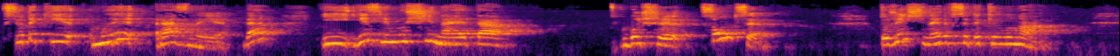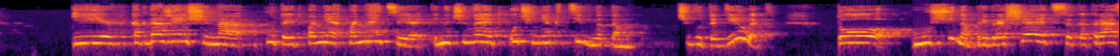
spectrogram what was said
Все-таки мы разные, да? И если мужчина это больше солнце, то женщина это все-таки луна. И когда женщина путает понятия и начинает очень активно там чего-то делать, то мужчина превращается как раз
